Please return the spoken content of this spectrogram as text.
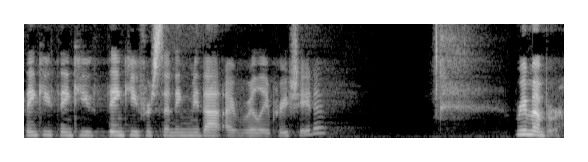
Thank you. Thank you. Thank you for sending me that. I really appreciate it. Remember,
